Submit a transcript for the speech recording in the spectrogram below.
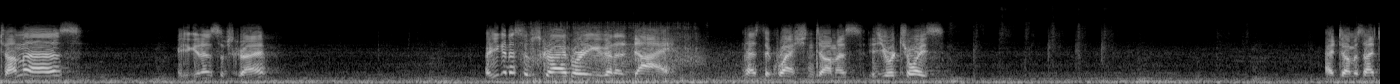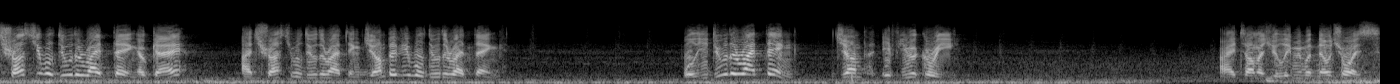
Thomas, are you gonna subscribe? Are you gonna subscribe or are you gonna die? That's the question, Thomas. It's your choice. Alright, Thomas, I trust you will do the right thing, okay? I trust you will do the right thing. Jump if you will do the right thing. Will you do the right thing? Jump if you agree. Alright, Thomas, you leave me with no choice.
